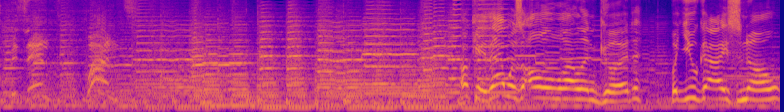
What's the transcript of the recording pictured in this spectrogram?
Present once. Okay, that was all well and good, but you guys know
